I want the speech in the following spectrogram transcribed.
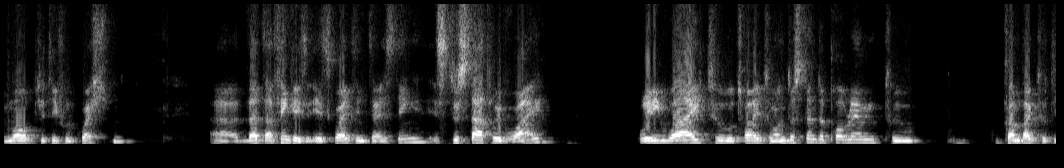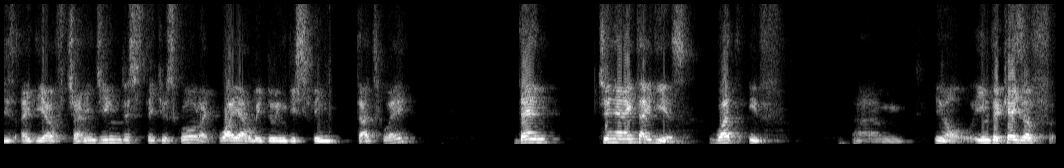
More Beautiful Question, that I think is, is quite interesting, is to start with why. Really, why to try to understand the problem, to come back to this idea of challenging the status quo, like why are we doing this thing that way? Then generate ideas. What if? Um, you know, in the case of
